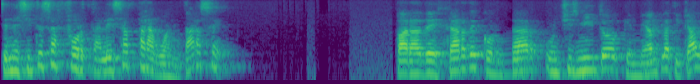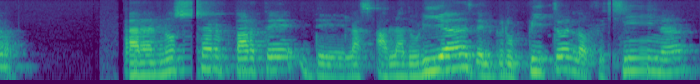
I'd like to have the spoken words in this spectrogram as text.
Se necesita esa fortaleza para aguantarse, para dejar de contar un chismito que me han platicado, para no ser parte de las habladurías del grupito en la oficina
